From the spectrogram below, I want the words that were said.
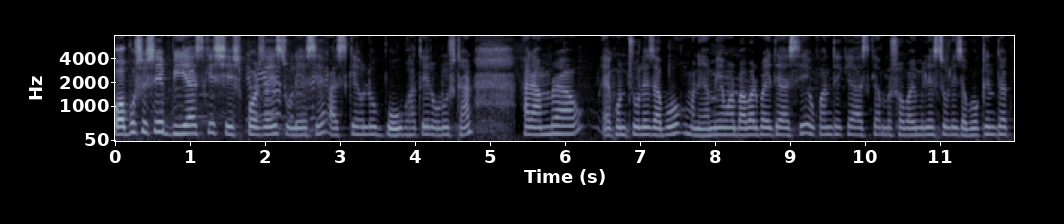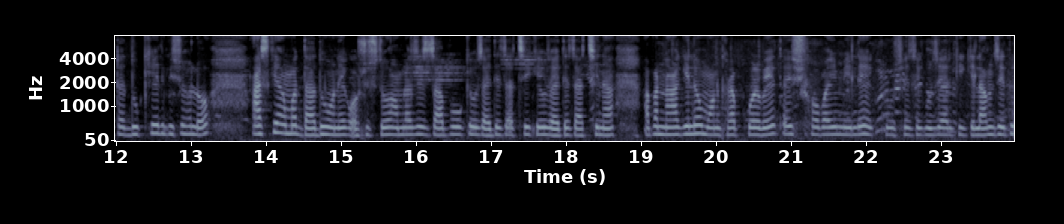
অবশেষে বিয়ে আজকে শেষ পর্যায়ে চলে এসে আজকে হলো বউ ভাতের অনুষ্ঠান। আর আমরা এখন চলে যাব মানে আমি আমার বাবার বাড়িতে আসি ওখান থেকে আজকে আমরা সবাই মিলে চলে যাব। কিন্তু একটা দুঃখের বিষয় হলো, আজকে আমার দাদু অনেক অসুস্থ, আমরা যে যাব, কেউ যাইতে চাচ্ছি, কেউ যাইতে চাচ্ছি না। আবার না গেলেও মন খারাপ করবে, তাই সবাই মিলে একটু সেজে গুজে আর কি গেলাম। যেহেতু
